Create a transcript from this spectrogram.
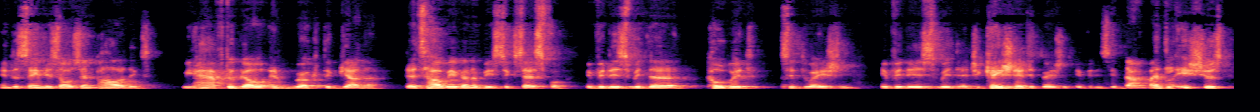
And the same is also in politics. We have to go and work together. That's how we're going to be successful. If it is with the COVID situation, if it is with educational situation, if it is environmental issues,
